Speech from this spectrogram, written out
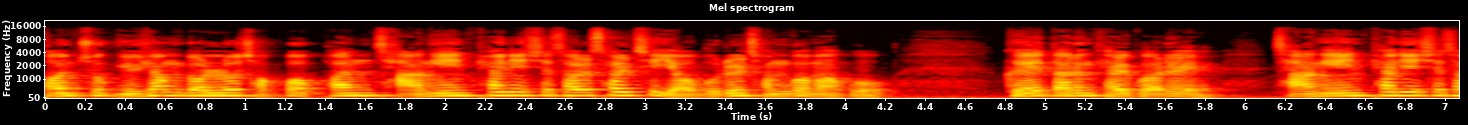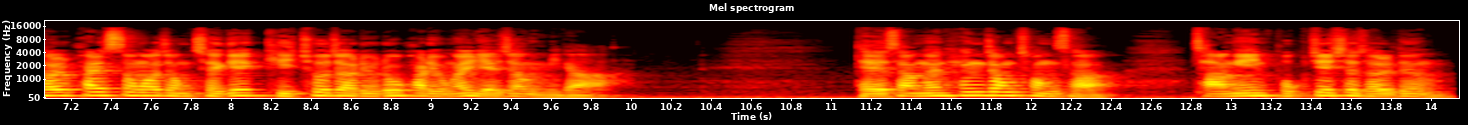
건축 유형별로 적법한 장애인 편의시설 설치 여부를 점검하고 그에 따른 결과를 장애인 편의시설 활성화 정책의 기초자료로 활용할 예정입니다. 대상은 행정청사, 장애인 복지시설 등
